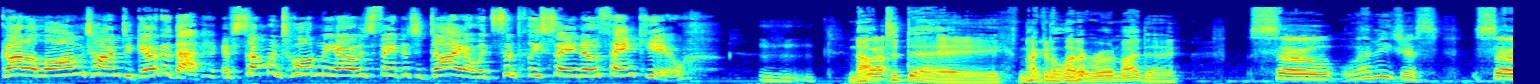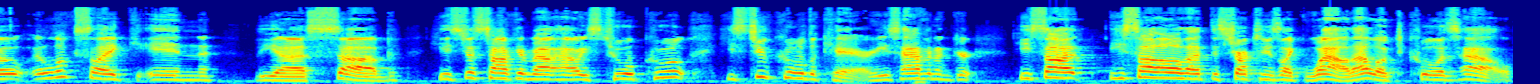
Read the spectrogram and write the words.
got a long time to go to that. If someone told me I was fated to die, I would simply say no thank you. Not Well- today. Not gonna let it ruin my day. so let me just. So it looks like in the uh, sub, he's just talking about how he's too cool. He's too cool to care. He's having a. Gr- he saw it. He saw all that destruction. He's like, "Wow, that looked cool as hell."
